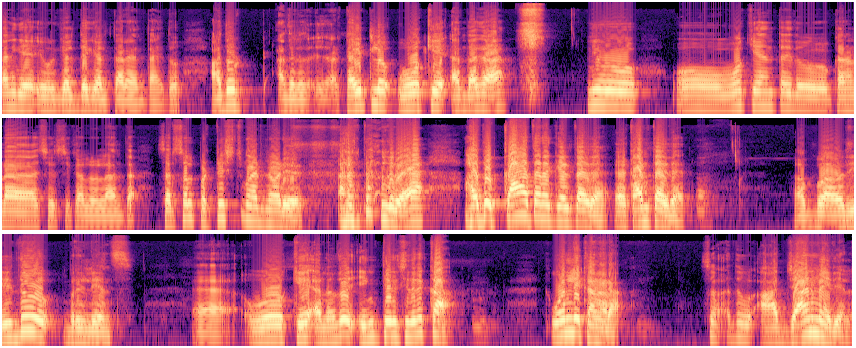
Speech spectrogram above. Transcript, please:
ನನಗೆ ಇವರು ಗೆಲ್ದೆ ಗೆಲ್ತಾರೆ ಅಂತ ಆಯಿತು. ಅದು, ಅದರ ಟೈಟ್ಲು ಓಕೆ ಅಂದಾಗ, ನೀವು ಓಕೆ ಅಂತ ಇದು ಕನ್ನಡ ಶೀರ್ಷಿಕೆ ಅಂತ. ಸರ್, ಸ್ವಲ್ಪ ಟ್ವಿಸ್ಟ್ ಮಾಡಿ ನೋಡಿ. ಅಂತಂದ್ರೆ, ಅದು ಕಾ ಥರ ಕೇಳ್ತಾ ಇದೆ ಕಾಣ್ತಾ ಇದೆ. ಇದು ಬ್ರಿಲಿಯನ್ಸ್ ಓಕೆ ಅನ್ನೋದು ಹಿಂಗೆ ತಿರುಗಿಸಿದ್ರೆ ಕಾ. ಓನ್ಲಿ ಕನ್ನಡ. ಸೊ ಅದು ಆ ಜಾಣ್ಮೆ ಇದೆಯಲ್ಲ.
